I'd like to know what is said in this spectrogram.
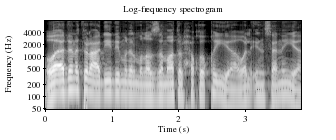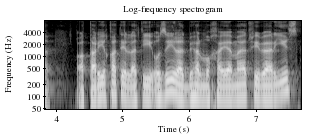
وأدانت العديد من المنظمات الحقوقية والإنسانية الطريقة التي أزيلت بها المخيمات في باريس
